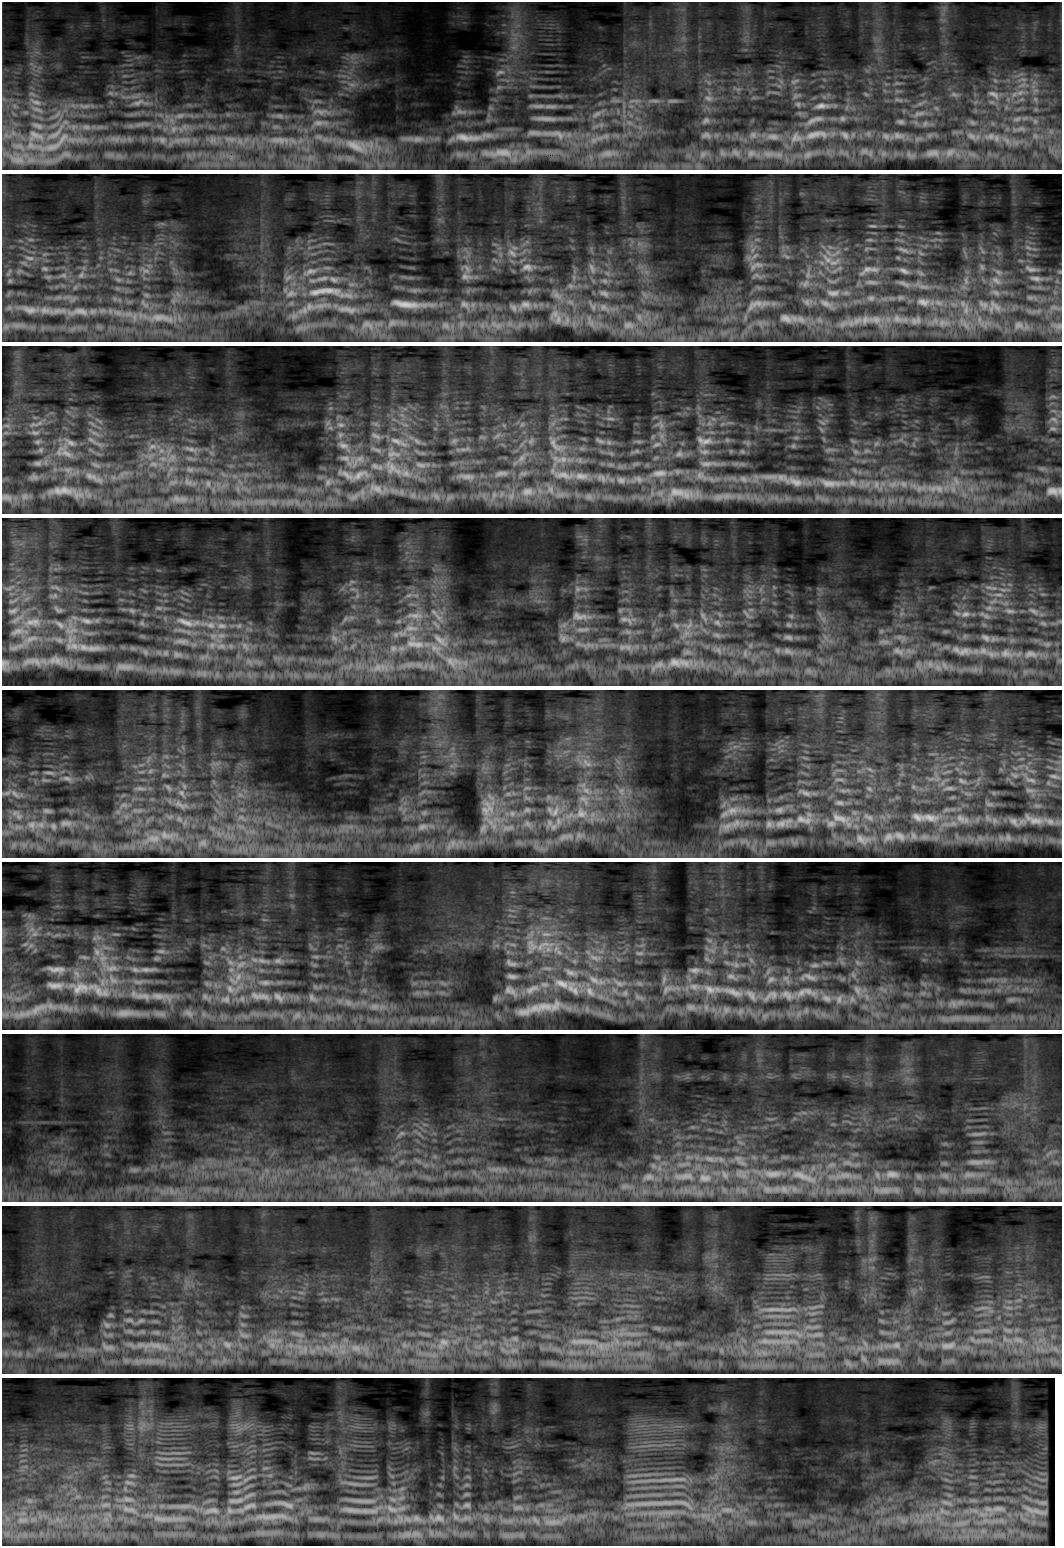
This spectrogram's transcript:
এখন যাব। পুরো পুলিশরা শিক্ষার্থীদের সাথে ব্যবহার করছে, সেটা মানুষের পর্যায়ে পড়ে। একাত্তর সালে এই ব্যবহার হয়েছে কিনা আমরা জানি না। আমরা অসুস্থ শিক্ষার্থীদেরকে রেস্কিউ করতে পারছি না। রেস্কিউ করতে অ্যাম্বুলেন্স নিয়ে আমরা মুভ করতে পারছি না। পুলিশ অ্যাম্বুলেন্স হামলা করছে। এটা হতে পারে না। আমি সারা দেশের মানুষকে আহ্বান জানাব আপনারা দেখুন জাহাঙ্গীরনগর বিশ্ববিদ্যালয়ে কি হচ্ছে আমাদের ছেলেমেয়েদের উপরে। কি নারকীয় ভাবে আমাদের ছেলেমেয়েদের উপর হামলা হামলা হচ্ছে। আমাদের কিছু বলার নাই। আমরা সহ্য করতে পারছি না নিতে পারছি না। আমরা কিছু লোক এখানে দাঁড়িয়ে আছে আপনারা আমরা নিতে পারছি না আমরা। আমরা শিক্ষক আমরা দলদাস না। দল দলদাস একটা বিশ্ববিদ্যালয়ের ক্যাম্পাসে এইভাবে নির্মম ভাবে হামলা হবে শিক্ষার্থী হাজার হাজার শিক্ষার্থীদের উপরে। এটা মেনে নেওয়া যায় না। এটা সভ্য দেশে হয়তো সভ্য সমাজ হতে পারে না। যে আপনারা দেখতে পাচ্ছেন যে এখানে আসলে শিক্ষকরা কথা বলার ভাষা খুঁজে পাচ্ছেন না এখানে। পরিস্থিতি দর্শক দেখতে পাচ্ছেন যে শিক্ষকরা কিছু সংখ্যক শিক্ষক তারা শিক্ষকদের পাশে দাঁড়ালেও আর কি তেমন কিছু করতে পারতেছেন না, শুধু কান্না করা ছাড়া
